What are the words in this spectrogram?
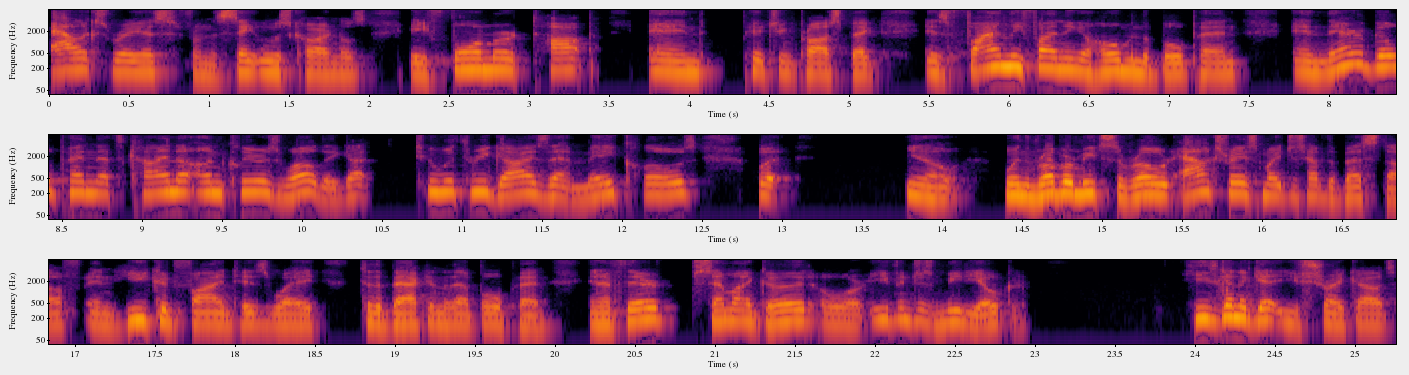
Alex Reyes from the St. Louis Cardinals, a former top end pitching prospect, is finally finding a home in the bullpen. And their bullpen that's kind of unclear as well. They got two or three guys that may close, but you know, when rubber meets the road, Alex Reyes might just have the best stuff and he could find his way to the back end of that bullpen. And if they're semi good or even just mediocre, he's going to get you strikeouts.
